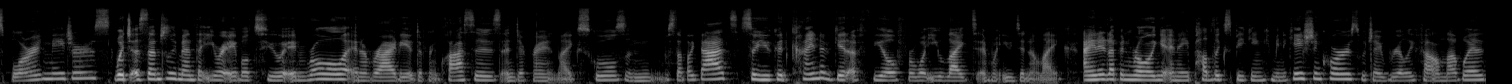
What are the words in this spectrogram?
exploring majors, which essentially meant that you were able to enroll in a variety of different classes and different like schools and stuff like that. So you could kind of get a feel for what you liked and what you didn't like. I ended up enrolling in a public speaking communication course, which I really fell in love with.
